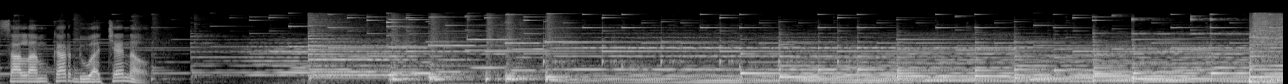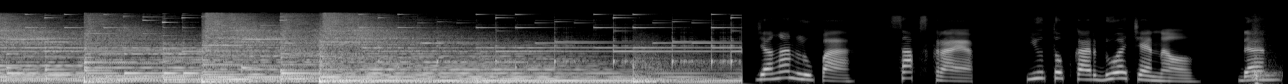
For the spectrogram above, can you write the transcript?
Salam Car 2 Channel. Jangan lupa subscribe YouTube Kar 2 Channel dan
